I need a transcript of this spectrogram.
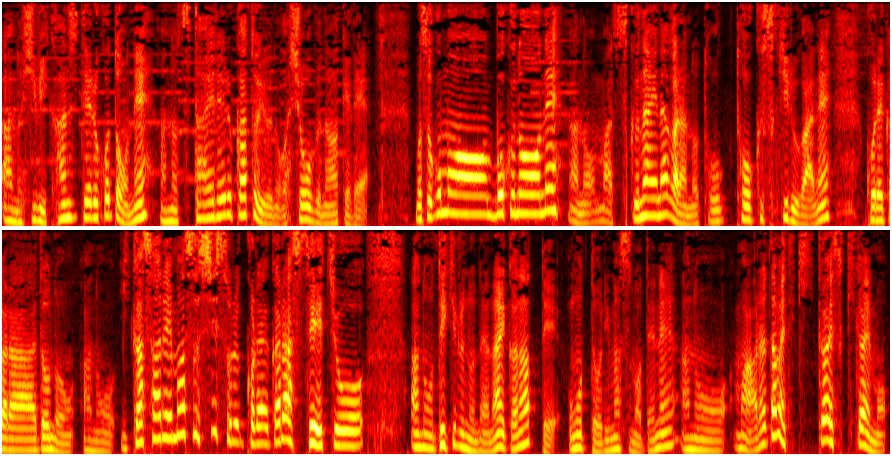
あの、日々感じていることをね、あの、伝えれるかというのが勝負なわけで、まあ、そこも僕のね、あの、まあ、少ないながらのトークスキルがね、これからどんどん、あの、活かされますし、それ、これから成長、あの、できるのではないかなって思っておりますのでね、あの、まあ、改めて聞き返す機会も、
